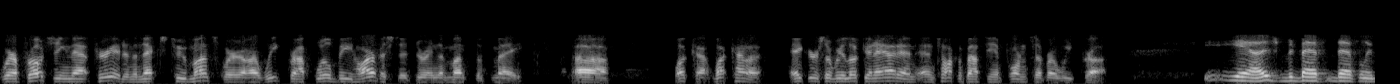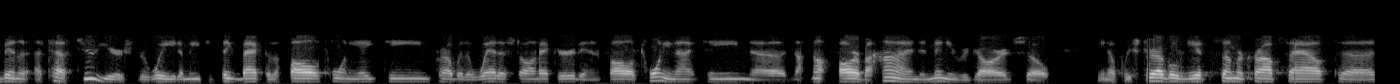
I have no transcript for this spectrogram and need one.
we're approaching that period in the next two months where our wheat crop will be harvested during the month of May. Uh, what what kind of acres are we looking at, and, and talk about the importance of our wheat crop? Yeah, it's been, definitely been a, a tough two years for wheat. I mean, if you think back to the fall 2018, probably the wettest on record, and fall of 2019, uh, not not far behind in many regards. So, you know, if we struggle to get summer crops out, uh,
